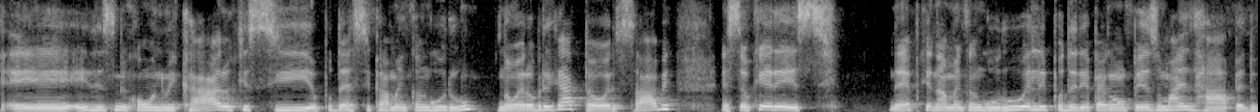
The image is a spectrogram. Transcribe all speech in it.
É, eles me comunicaram que se eu pudesse ir para a mãe canguru, não era obrigatório, sabe? É se eu queresse, né? Porque na mãe canguru ele poderia pegar um peso mais rápido.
